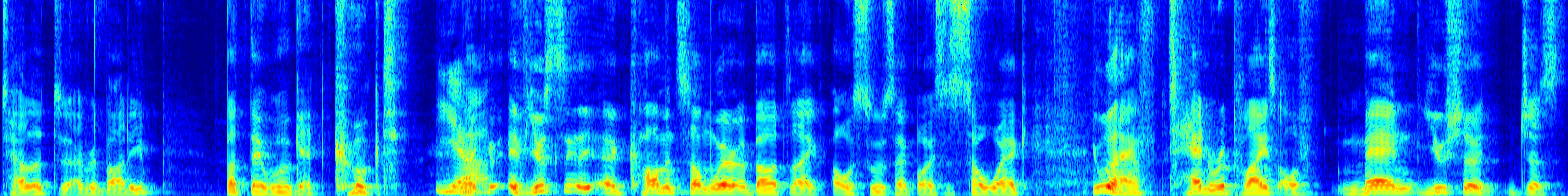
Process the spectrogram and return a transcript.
tell it to everybody, but they will get cooked. Yeah. Like if you see a comment somewhere about like, oh, Suicide Boys is so whack, you will have ten replies of, man, you should just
